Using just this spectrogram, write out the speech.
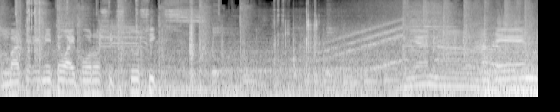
Ang battery nito ay puro 626 yan ah, natin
